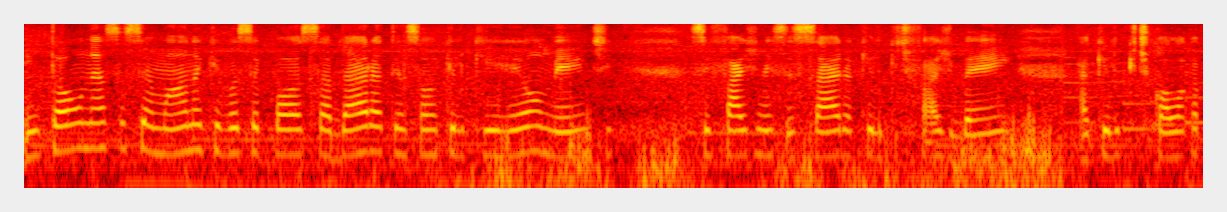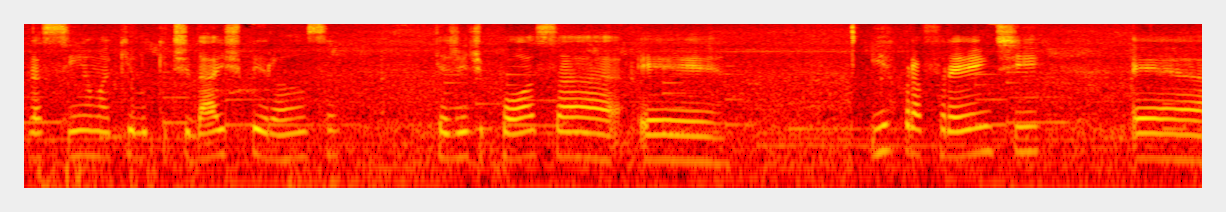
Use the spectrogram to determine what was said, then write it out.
Então, nessa semana que você possa dar atenção àquilo que realmente se faz necessário, aquilo que te faz bem, aquilo que te coloca para cima, aquilo que te dá esperança, que a gente possa é, ir para frente é,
